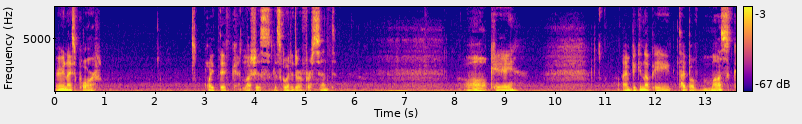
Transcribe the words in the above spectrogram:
Very nice pour. Quite thick, luscious. Let's go ahead and do our first scent. okay. I'm picking up a type of musk.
